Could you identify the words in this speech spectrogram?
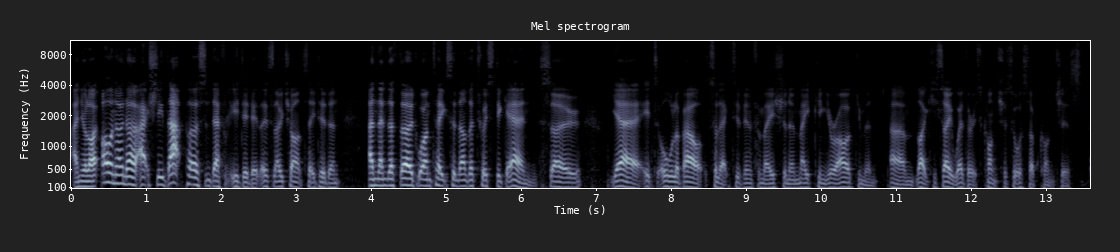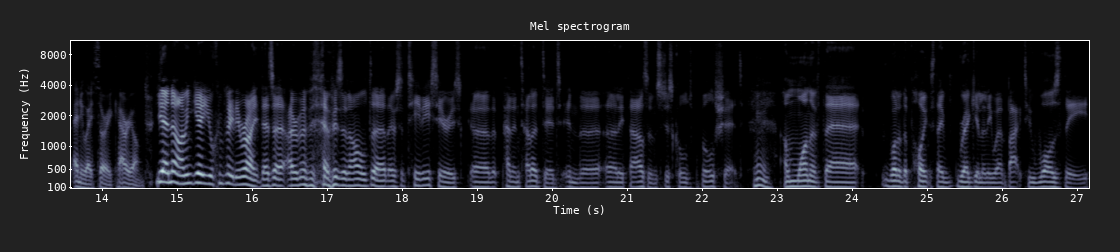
and you're like, "Oh no, no, actually, that person definitely did it. There's no chance they didn't." And then the third one takes another twist again. So yeah, it's all about selective information and making your argument, um, like you say, whether it's conscious or subconscious. Anyway, sorry, carry on. Yeah, no, I mean, yeah, you're completely right. There's a, I remember there was an old, uh, there was a TV series uh, that Penn and Teller did in the early thousands, just called Bullshit, and one of their, one of the points they regularly went back to was the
